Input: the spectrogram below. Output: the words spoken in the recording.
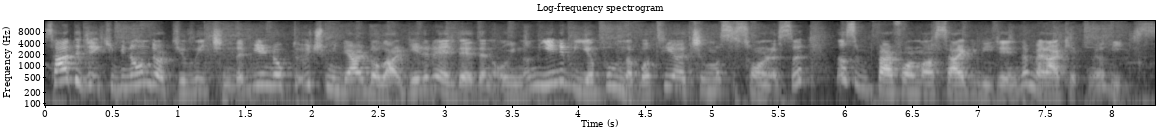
Sadece 2014 yılı içinde 1.3 milyar dolar gelir elde eden oyunun yeni bir yapımla batıya açılması sonrası nasıl bir performans sergileyeceğini de merak etmiyor değiliz.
